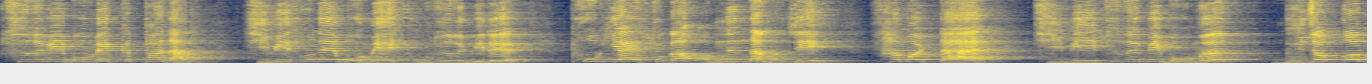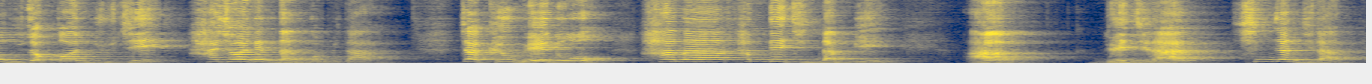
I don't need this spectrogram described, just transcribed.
수수비 보험의 끝판왕, DB 손해보험의 종수수비를 포기할 수가 없는 나머지 3월달 DB 수수비 보험은 무조건 무조건 유지하셔야 된다는 겁니다. 자, 그 외에도 하나 3대 진단비, 암, 뇌질환, 심장질환.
